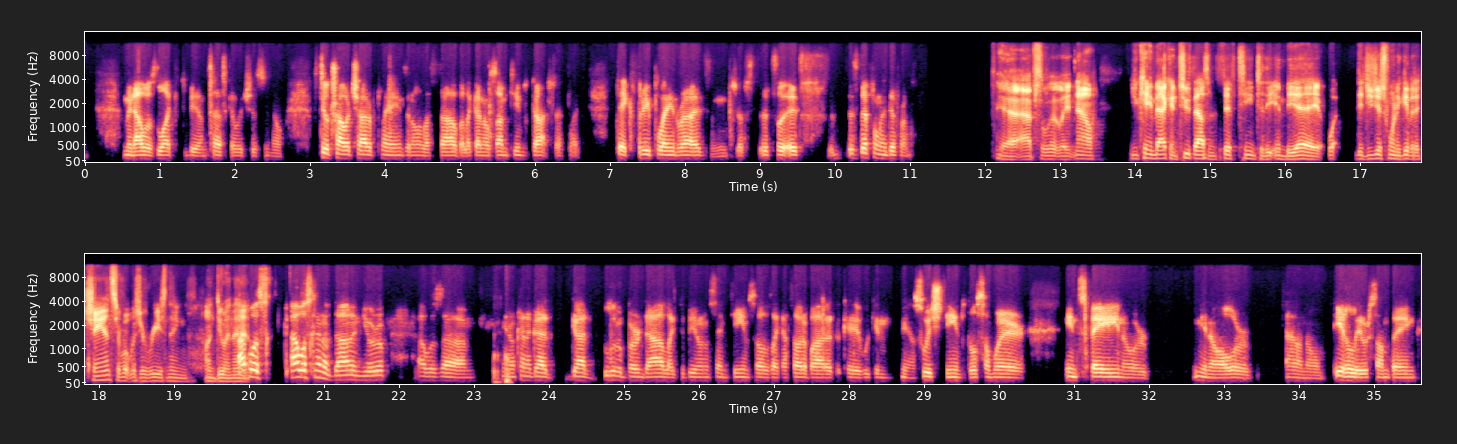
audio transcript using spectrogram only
I mean, I was lucky to be on CSKA, which is, you know, still travel charter planes and all that stuff. But like, I know some teams, gosh, that's like take three plane rides and just it's it's it's definitely different. Yeah, absolutely. Now you came back in 2015 to the NBA. What did you just want to give it a chance, or what was your reasoning on doing that? I was I was kind of done in Europe. I was um you know kind of got got a little burned out like to be on the same team. So I was like I thought about it. Okay, we can you know switch teams, go somewhere in Spain or you know or I don't know Italy or something.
